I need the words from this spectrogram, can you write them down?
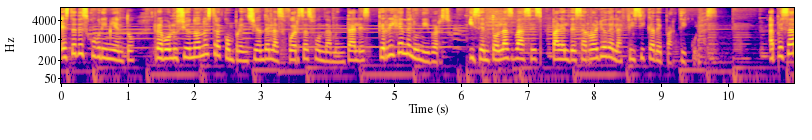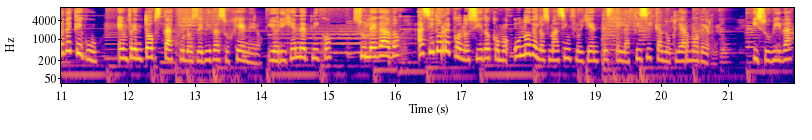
Este descubrimiento revolucionó nuestra comprensión de las fuerzas fundamentales que rigen el universo y sentó las bases para el desarrollo de la física de partículas. A pesar de que Gu enfrentó obstáculos debido a su género y origen étnico, Su legado ha sido reconocido como uno de los más influyentes en la física nuclear moderna, y su vida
